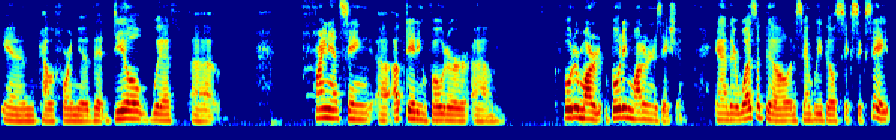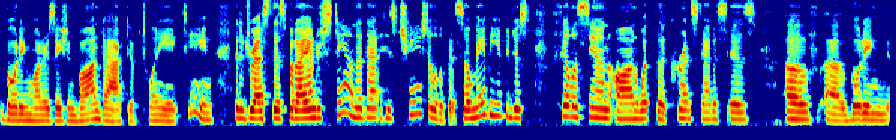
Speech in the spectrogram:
in California that deal with uh, financing, uh, updating voter um, voter moder- voting modernization. And there was a bill, an Assembly Bill 668, Voting Modernization Bond Act of 2018, that addressed this. But I understand that that has changed a little bit. So maybe you can just fill us in on what the current status is of uh, voting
